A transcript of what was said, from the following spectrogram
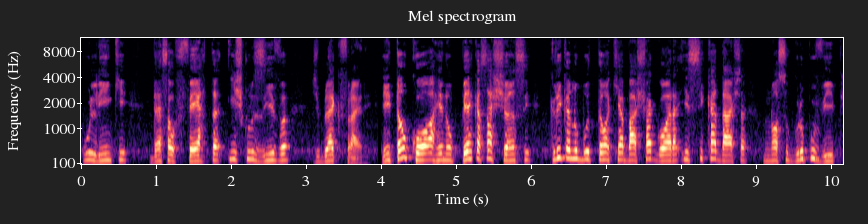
o link dessa oferta exclusiva de Black Friday. Então corre, não perca essa chance, clica no botão aqui abaixo agora e se cadastra no nosso grupo VIP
